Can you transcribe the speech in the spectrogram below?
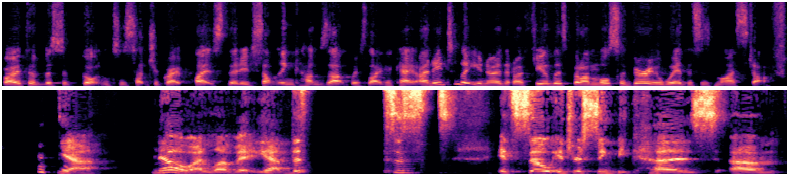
both of us have gotten to such a great place that if something comes up, it's like, okay, I need to let you know that I feel this, but I'm also very aware this is my stuff. yeah. No, I love it. Yeah. This, this is it's so interesting because um,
